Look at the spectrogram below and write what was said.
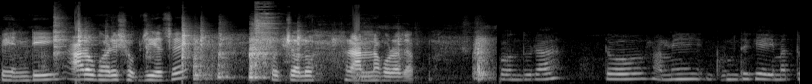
ভেন্ডি আরও ঘরে সবজি আছে। তো চলো, রান্না করা যাক। বন্ধুরা, তো আমি ঘুম থেকে এইমাত্র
